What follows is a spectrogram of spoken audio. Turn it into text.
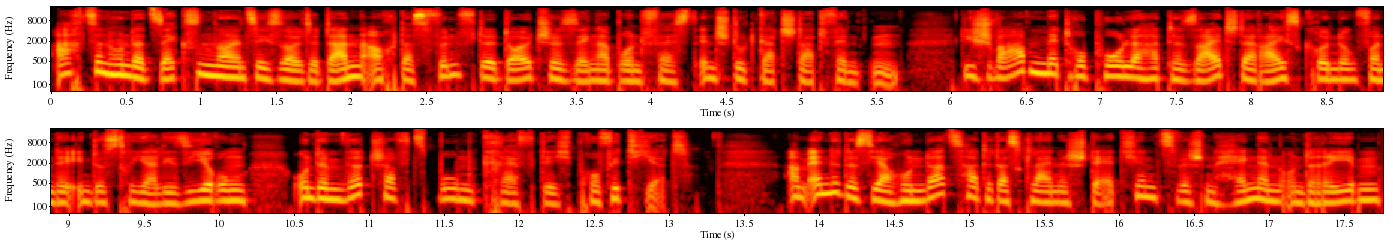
1896 sollte dann auch das fünfte Deutsche Sängerbundfest in Stuttgart stattfinden. Die Schwabenmetropole hatte seit der Reichsgründung von der Industrialisierung und dem Wirtschaftsboom kräftig profitiert. Am Ende des Jahrhunderts hatte das kleine Städtchen zwischen Hängen und Reben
